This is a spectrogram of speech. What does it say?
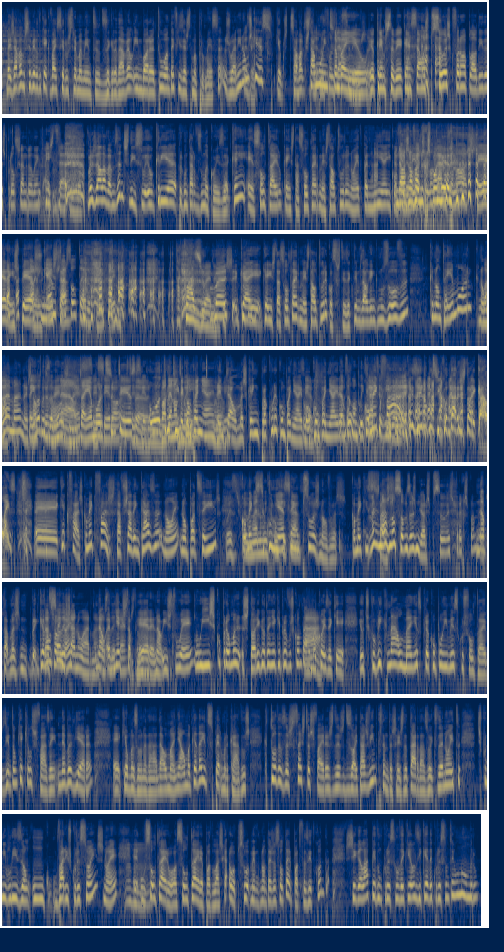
Bem, já vamos saber do que é que vai ser o extremamente desagradável, embora tu ontem fizeste uma promessa, Joana, e não Pois me é. esqueço, que eu estava a gostar muito. fundo, Também sabemos, eu. é? Eu queremos saber quem são as pessoas que foram aplaudidas por Alexandre Alencar. Exato. Mas já lá vamos. Antes disso, eu queria perguntar-vos uma coisa. Quem é solteiro, quem está solteiro nesta altura, não é? De pandemia e com nós não vamos responder. Nós. Esperem, esperem. Nós quem sonhamos está... estar solteiras, que é. Está quase, Joana. Mas quem, quem está solteiro nesta altura, com certeza que temos alguém que nos ouve que não tem amor, que não Claro, ama nesta tem altura, não é? amores, Não, não é? tem Sem amor de certeza. ser Outro Podem não ter tipo de companheiro. marido. Então, mas quem procura companheiro Certo. ou companheira, ou- como é que vida, faz? não é? Pois é, não consigo contar a história. Calem-se! É, O que é que faz? Como é que faz? Está fechado em casa, não é? Não pode sair? Pois, como é que se conhecem complicado. pessoas novas? Como é que isso Mas se nós faz? não somos as melhores pessoas para responder. Não, tá, mas que eu Estás não só sei, a não é? deixar no ar, não é? Não, Estás a minha questão, pera, não, isto é o isco para uma história que eu tenho aqui para vos contar. Ah. Uma coisa que é, eu descobri que na Alemanha se preocupam imenso com os solteiros, e então o que é que eles fazem? Na Baviera, eh, que é uma zona da, da Alemanha, há uma cadeia de supermercados que todas as sextas-feiras, das 18 às 20, portanto das 6 da tarde às 8 da noite, disponibilizam um- vários corações, não é? Eh, Uhum. O solteiro ou a solteira pode lá chegar, ou a pessoa, mesmo que não esteja solteiro, pode fazer de conta, chega lá, pede um coração daqueles e cada coração tem um número.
